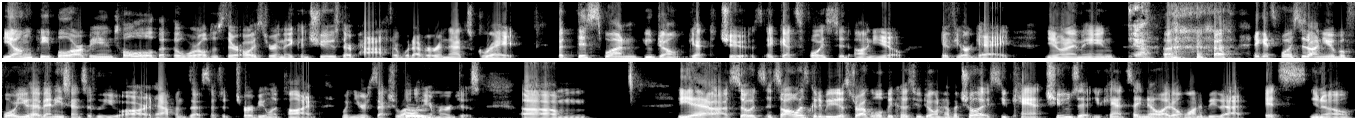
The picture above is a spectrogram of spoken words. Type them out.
Young people are being told that the world is their oyster and they can choose their path or whatever, and that's great. But this one, you don't get to choose. It gets foisted on you if you're gay. You know what I mean? Yeah. it gets foisted on you before you have any sense of who you are. It happens at such a turbulent time when your sexuality Mm. emerges. Um, yeah, so it's it's always going to be a struggle because you don't have a choice. You can't choose it. You can't say no, I don't want to be that. It's you know,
